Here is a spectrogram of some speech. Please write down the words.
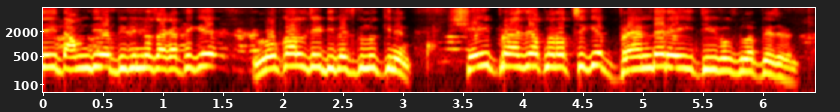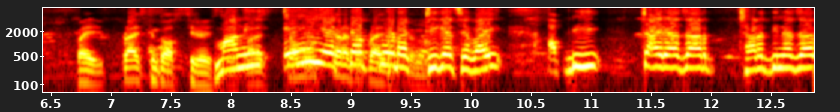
যেই দাম দিয়ে বিভিন্ন জায়গা থেকে লোকাল যে ডিভাইসগুলো কিনেন সেই প্রাইসে আপনারা হচ্ছে গিয়ে ব্র্যান্ডের এই টিভি বক্সগুলো পেয়ে যাবেন। ভাই প্রাইস কিন্তু অস্থির হয়েছে। মানে এই একটা প্রোডাক্ট ঠিক আছে ভাই? আপনি চার হাজার সাড়ে তিন হাজার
